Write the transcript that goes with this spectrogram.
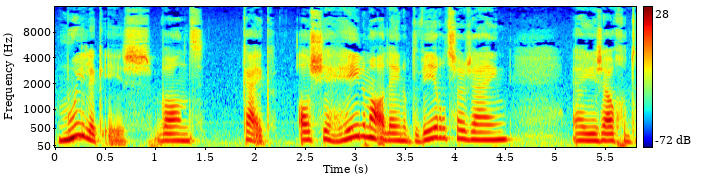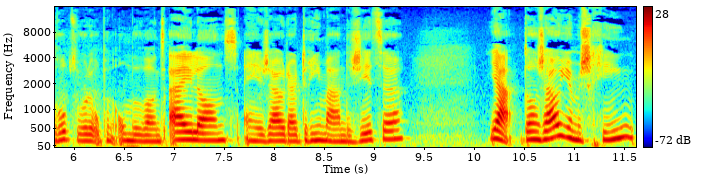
moeilijk is. Want kijk, als je helemaal alleen op de wereld zou zijn, uh, je zou gedropt worden op een onbewoond eiland en je zou daar drie maanden zitten, ja, dan zou je misschien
